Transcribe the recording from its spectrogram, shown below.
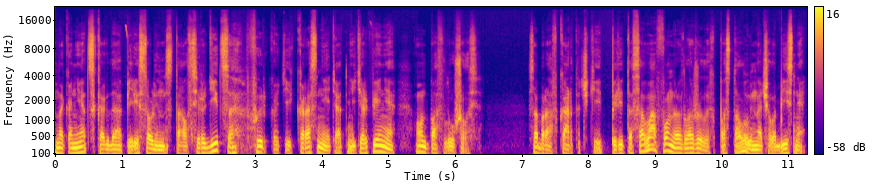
Наконец, когда Пересолин стал сердиться, фыркать и краснеть от нетерпения, он послушался. Собрав карточки и перетасовав, он разложил их по столу и начал объяснять.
